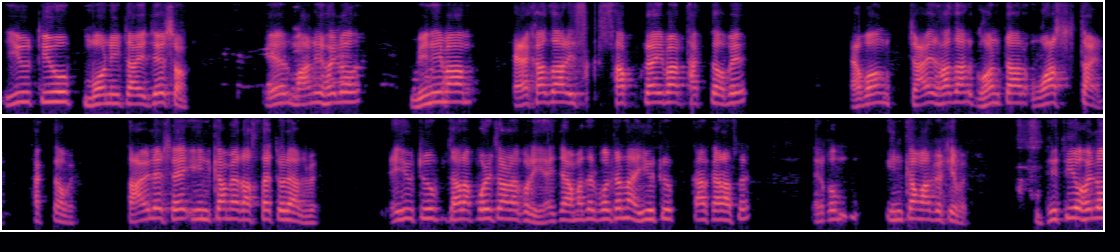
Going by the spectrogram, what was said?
ইউটিউব মনিটাইজেশন এর মানে হইল মিনিমাম এক হাজার সাবস্ক্রাইবার থাকতে হবে এবং চার হাজার ঘণ্টার ওয়াচ টাইম থাকতে হবে। তাহলে সে ইনকামের রাস্তায় চলে আসবে। ইউটিউব যারা পরিচালনা করি, এই যে আমাদের বলছে না ইউটিউব কার কার আছে? এরকম ইনকাম আসবে কীভাবে? দ্বিতীয় হলো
